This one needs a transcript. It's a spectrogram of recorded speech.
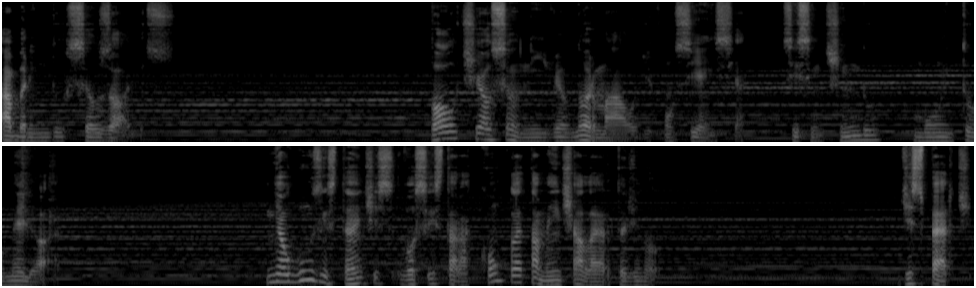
abrindo seus olhos. Volte ao seu nível normal de consciência, se sentindo muito melhor. Em alguns instantes você estará completamente alerta de novo desperte.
